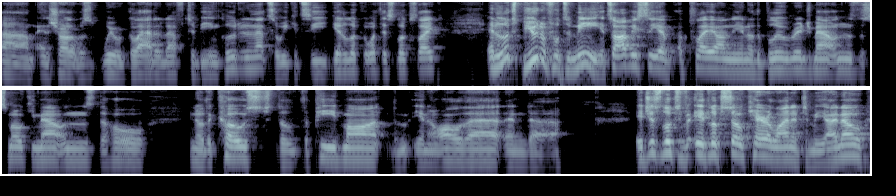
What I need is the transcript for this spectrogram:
um, and Charlotte was we were glad enough to be included in that, so we could see get a look at what this looks like. And it looks beautiful to me. It's obviously a, a play on you know the Blue Ridge Mountains, the Smoky Mountains, the whole you know the coast, the the Piedmont, the, you know all of that, and uh, it just looks it looks so Carolina to me. I know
